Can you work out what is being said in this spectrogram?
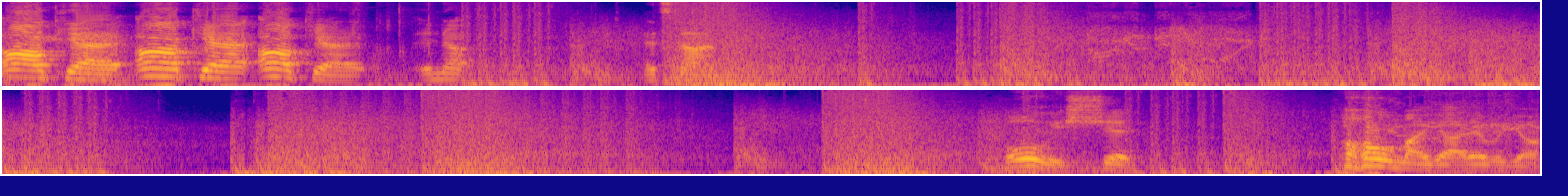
okay, okay, okay. Enough. It's time. Holy shit. Oh my god, there we go.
